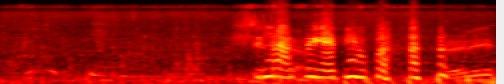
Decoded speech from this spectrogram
She's laughing at you pa. ready?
